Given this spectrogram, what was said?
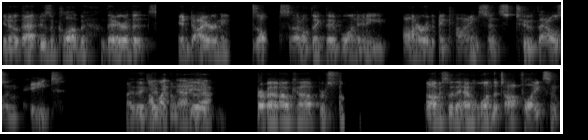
you know that is a club there that's in dire need results. I don't think they've won any honor of any kind since 2008. I think they like won that, the yeah. Carabao Cup or something. Obviously, they haven't won the top flight since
